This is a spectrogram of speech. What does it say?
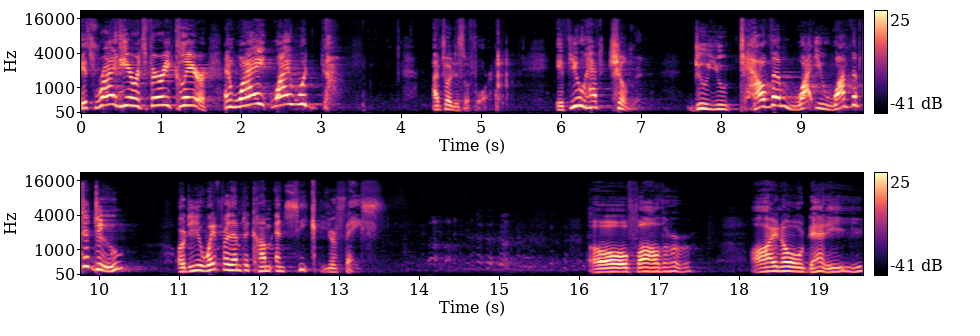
it's right here, it's very clear. And why, why would, I've told you this before. If you have children, do you tell them what you want them to do, or do you wait for them to come and seek your face? oh, Father, I know, Daddy.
